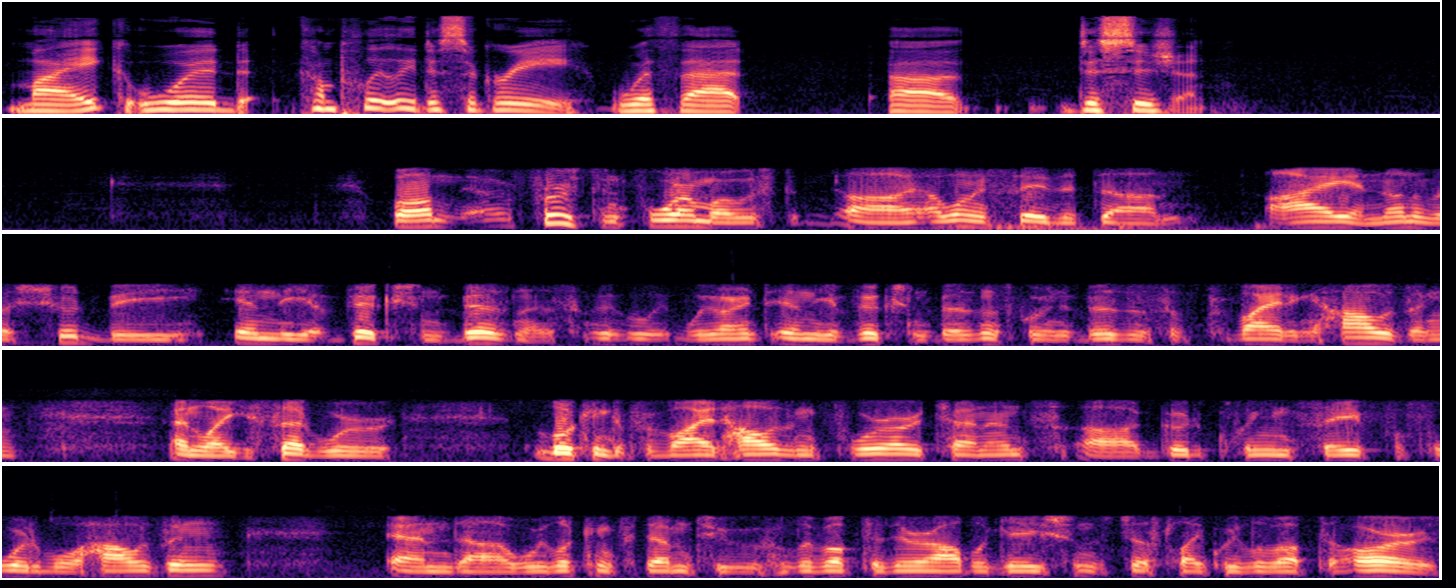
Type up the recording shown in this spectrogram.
Mike, would completely disagree with that uh, decision. Well, first and foremost, uh, I want to say that um, I and none of us should be in the eviction business. We, we aren't in the eviction business. We're in the business of providing housing, and like you said, we're looking to provide housing for our tenants, uh, good, clean, safe, affordable housing, and uh, we're looking for them to live up to their obligations just like we live up to ours.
